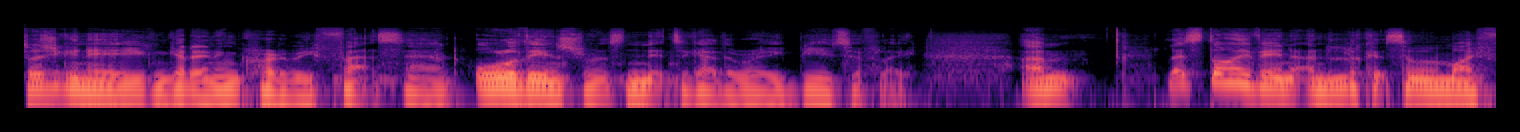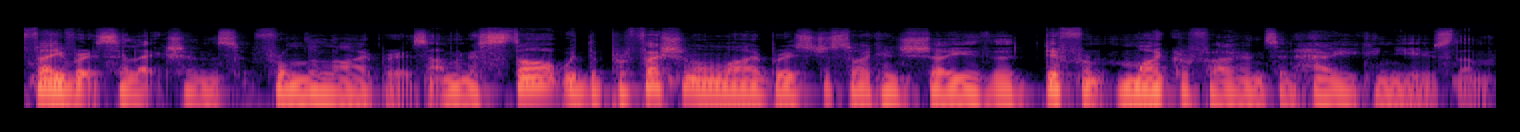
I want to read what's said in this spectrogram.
So as you can hear, you can get an incredibly fat sound. All of the instruments knit together really beautifully. Um, let's dive in and look at some of my favourite selections from the libraries. I'm going to start with the professional libraries just so I can show you the different microphones and how you can use them.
